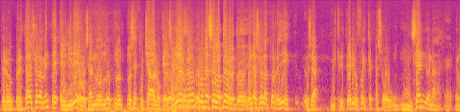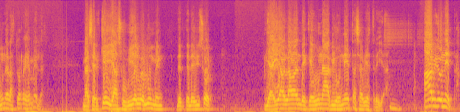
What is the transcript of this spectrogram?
pero, pero estaba solamente el video, o sea, no, no, no, no se escuchaba lo que motores. una sola torre todavía. Una sola torre, dije, o sea, mi criterio fue, ¿qué pasó? Un, un incendio en, la- en una de las torres gemelas. Me acerqué, ya subí el volumen del televisor y ahí hablaban de que una avioneta se había estrellado. Avioneta.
